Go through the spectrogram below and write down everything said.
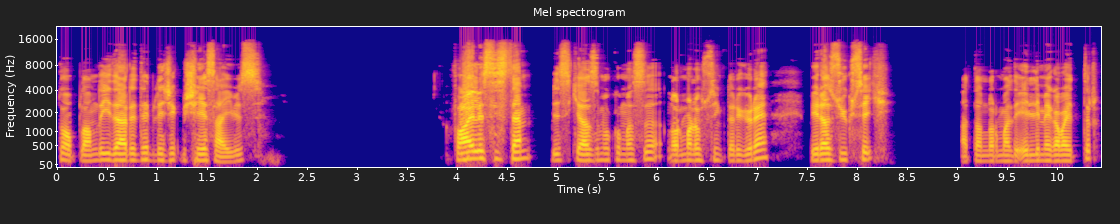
toplamda idare edebilecek bir şeye sahibiz. File sistem disk yazım okuması normal hostinglere göre biraz yüksek. Hatta normalde 50 MB'tır,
